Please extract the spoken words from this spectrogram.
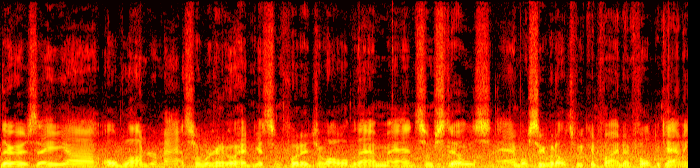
there's a uh, old laundromat. So we're gonna go ahead and get some footage of all of them and some stills, and we'll see what else we can find in Fulton County.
